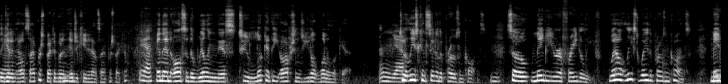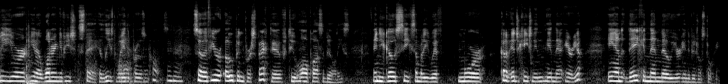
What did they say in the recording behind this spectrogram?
to get an outside perspective, but an Mhm. educated outside perspective, yeah, and then also the willingness to look at the options you don't want to look at. Mm, yeah, to at least consider the pros and cons. Mhm. So maybe you're afraid to leave. Well, at least weigh the pros and cons. Maybe you're, you know, wondering if you should stay. At least weigh the pros and cons. hmm So if you're open perspective to Mhm. all possibilities, and you go seek somebody with more kind of education in, Mm-hmm. in that area, and they can then know your individual story.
